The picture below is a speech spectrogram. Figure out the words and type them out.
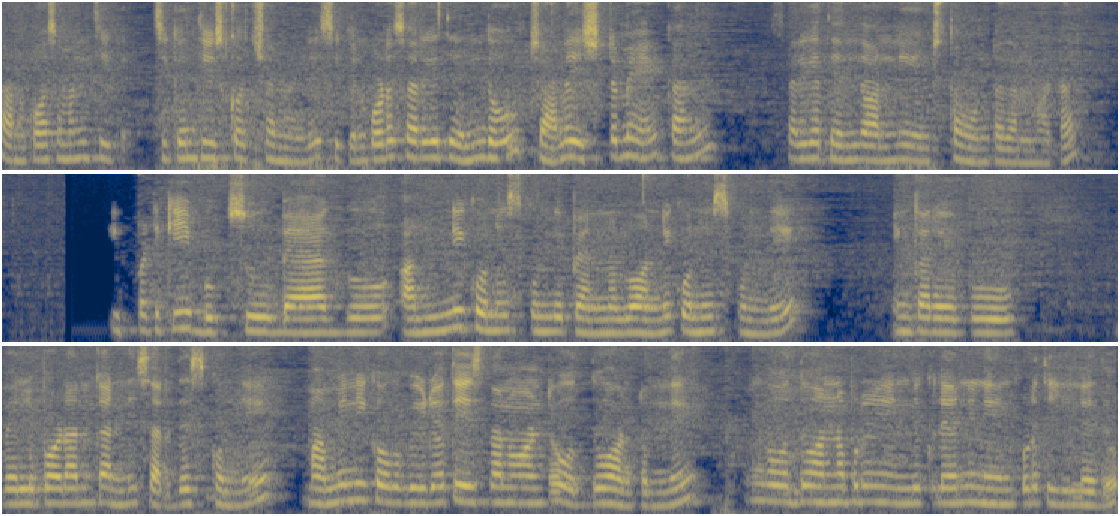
తన కోసమని చికెన్ చికెన్ తీసుకొచ్చానండి. చికెన్ కూడా సరిగా తిందు. చాలా ఇష్టమే కానీ సరిగా తిందు అన్నీ ఎంచుతూ ఉంటుంది అనమాట ఇప్పటికీ బుక్స్ బ్యాగ్ అన్నీ కొనేసుకుంది పెన్నులు అన్నీ కొనేసుకుంది. ఇంకా రేపు వెళ్ళిపోవడానికి అన్నీ సర్దేసుకుంది. మమ్మీ నీకు ఒక వీడియో తీస్తాను అంటే వద్దు అంటుంది. ఇంకా వద్దు అన్నప్పుడు నేను ఎందుకు లేని నేను కూడా తీయలేదు.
